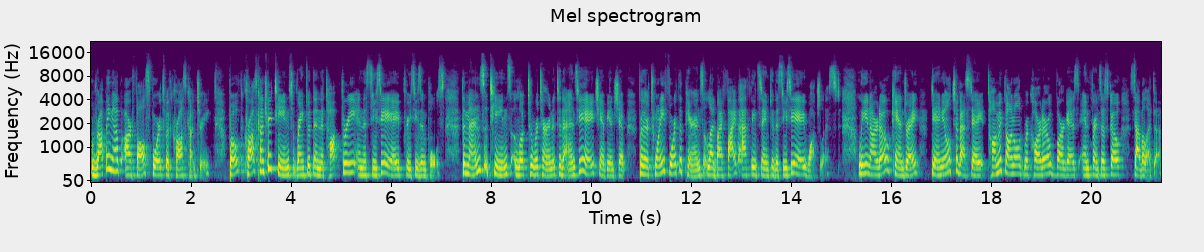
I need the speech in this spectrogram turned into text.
Wrapping up our fall sports with cross country. Both cross country teams ranked within the top three in the CCAA preseason polls. The men's teams look to return to the NCAA championship for their 24th appearance, led by five athletes named to the CCAA watch list Leonardo Candre, Daniel Chaveste, Tom McDonald, Ricardo Vargas, and Francisco Zavaleta.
